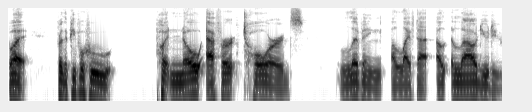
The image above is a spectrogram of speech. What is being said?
but for the people who put no effort towards living a life that allowed you to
